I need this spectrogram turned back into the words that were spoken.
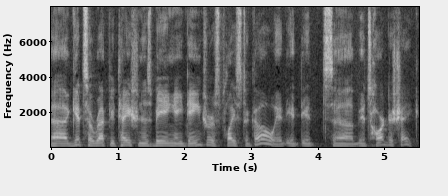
uh, gets a reputation as being a dangerous place to go, it, it, it's, uh, it's hard to shake.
